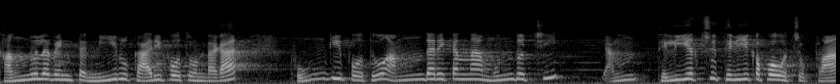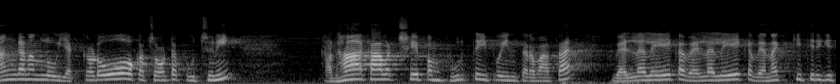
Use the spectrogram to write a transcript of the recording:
కన్నుల వెంట నీరు కారిపోతుండగా పొంగిపోతూ అందరికన్నా ముందొచ్చి అన్ తెలియచ్చు తెలియకపోవచ్చు ప్రాంగణంలో ఎక్కడో ఒక చోట కూర్చుని కథాకాలక్షేపం పూర్తయిపోయిన తర్వాత వెళ్ళలేక వెళ్ళలేక వెనక్కి తిరిగి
